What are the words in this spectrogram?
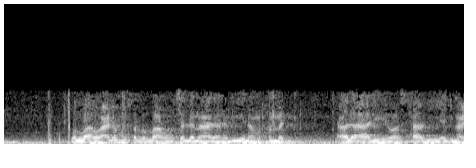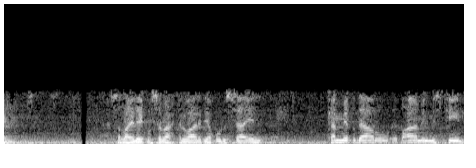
والله أعلم صلى الله وسلم على نبينا محمد على آله وأصحابه أجمعين. صلى الله إليكم سماحة الوالد يقول السائل كم مقدار إطعام المسكين؟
